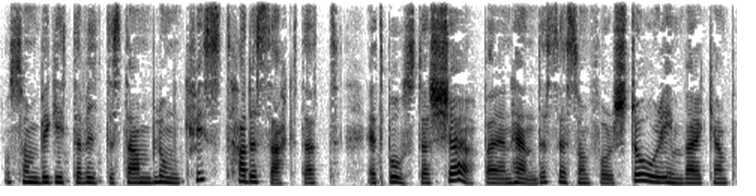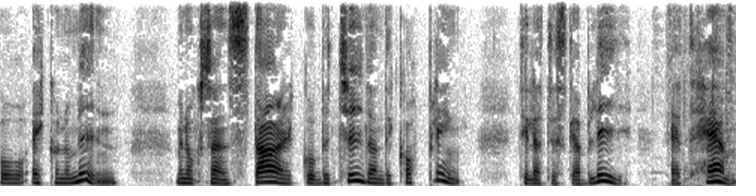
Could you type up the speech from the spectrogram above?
Och som Birgitta Witestam Blomqvist hade sagt att ett bostadsköp är en händelse som får stor inverkan på ekonomin men också en stark och betydande koppling till att det ska bli ett hem.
